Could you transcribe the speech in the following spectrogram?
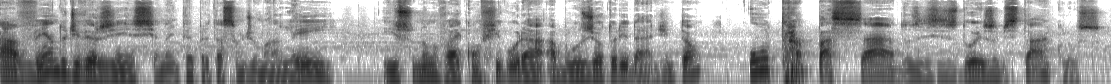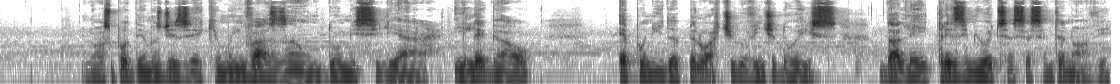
havendo divergência na interpretação de uma lei, isso não vai configurar abuso de autoridade. Então, ultrapassados esses dois obstáculos, nós podemos dizer que uma invasão domiciliar ilegal é punida pelo artigo 22 da Lei 13.869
